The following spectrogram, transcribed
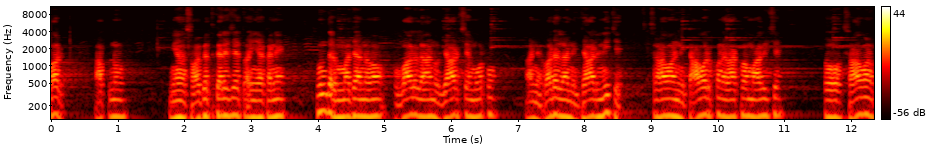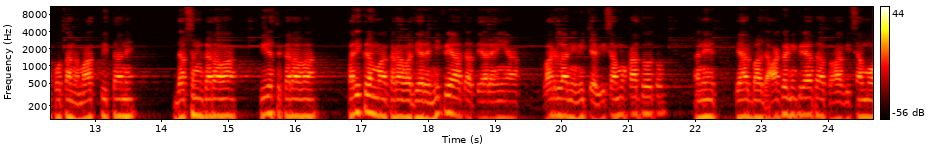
વડ આપનું અહીંયા સ્વાગત કરે છે. તો અહીંયા કને સુંદર મજાનો વાડલાનું ઝાડ છે મોટું અને વડલાની ઝાડ નીચે શ્રાવણની કાવડ પણ રાખવામાં આવી છે. તો શ્રાવણ પોતાના માતા પિતાને દર્શન કરાવવા, તીર્થ કરાવવા, પરિક્રમા કરાવવા જ્યારે નીકળ્યા હતા ત્યારે અહીંયા વડલાની નીચે વિસામો ખાધો હતો અને ત્યારબાદ આગળ નીકળ્યા હતા તો આ વિસામો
